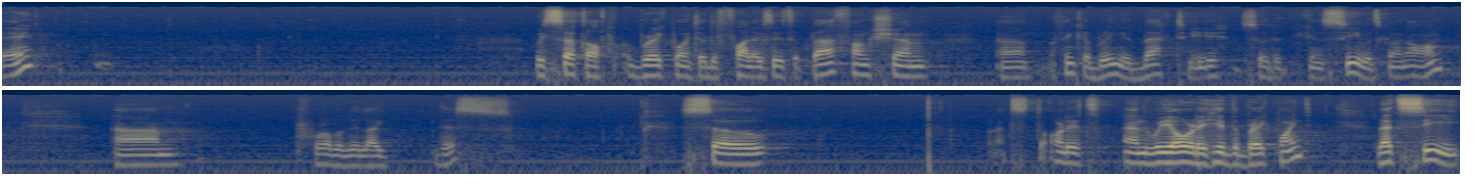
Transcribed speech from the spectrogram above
Okay. We set up a breakpoint at the file exists at path function. Uh, I think I bring it back to you so that you can see what's going on. Um, probably like this. So let's start it. And we already hit the breakpoint. Let's see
